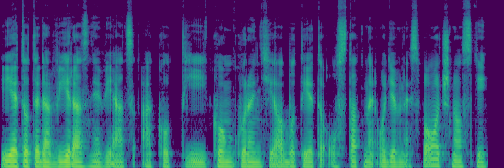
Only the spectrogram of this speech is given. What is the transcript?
Je to teda výrazne viac ako tí konkurenti alebo tieto ostatné odevné spoločnosti.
